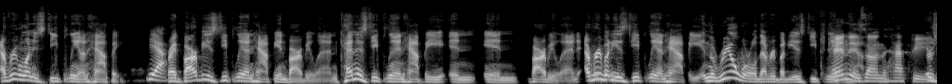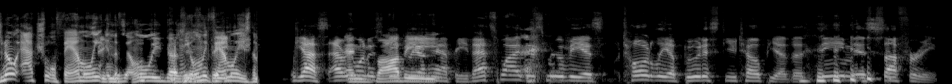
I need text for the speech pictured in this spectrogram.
everyone is deeply unhappy. Yeah. Right. Barbie is deeply unhappy in Barbie Land. Ken is deeply unhappy in in Barbie Land. Mhm. Everybody is deeply unhappy. In the real world, everybody is deeply Ken unhappy. is unhappy. There's no actual family in the because film. all does the is only family is the Yes, everyone is Bobby- deeply unhappy. That's why this movie is totally a Buddhist utopia. The theme is suffering.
